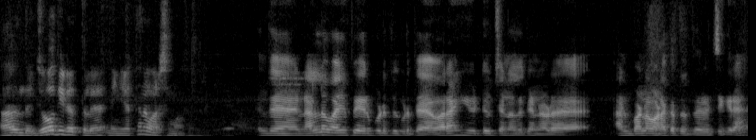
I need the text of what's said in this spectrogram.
அதாவது இந்த ஜோதிடத்துல நீங்க எத்தனை வருஷமா சார் இந்த நல்ல வாய்ப்பை ஏற்படுத்தி கொடுத்த வராகி யூடியூப் சேனலுக்கு என்னோட அன்பான வணக்கத்தை தெரிவிச்சுக்கிறேன்.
